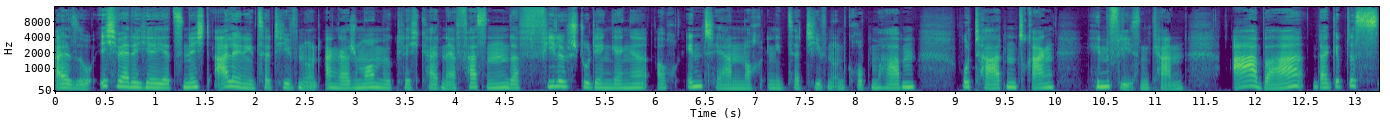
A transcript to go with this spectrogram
Also, ich werde hier jetzt nicht alle Initiativen und Engagementmöglichkeiten erfassen, da viele Studiengänge auch intern noch Initiativen und Gruppen haben, wo Tatendrang hinfließen kann. Aber da gibt es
